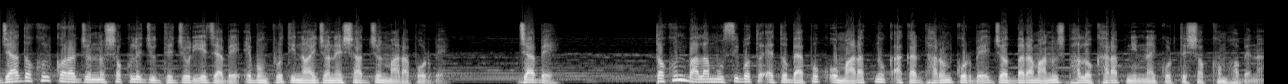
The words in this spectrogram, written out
যা দখল করার জন্য সকলে যুদ্ধে জড়িয়ে যাবে এবং প্রতি নয় জনের সাতজন মারা পড়বে। যাবে তখন বালা মুসিবত এত ব্যাপক ও মারাত্মক আকার ধারণ করবে, যদ্বারা মানুষ ভালো খারাপ নির্ণয় করতে সক্ষম হবে না।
